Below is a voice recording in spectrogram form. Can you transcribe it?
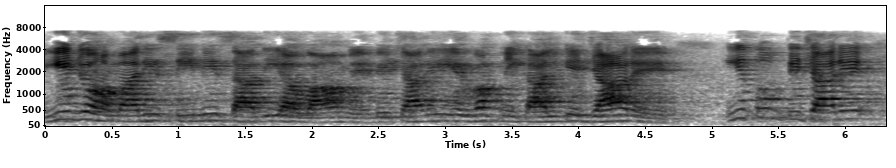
ये जो हमारी सीधी सादी आवाम है, बेचारे ये वक्त निकाल के जा रहे हैं। ये तो बेचारे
